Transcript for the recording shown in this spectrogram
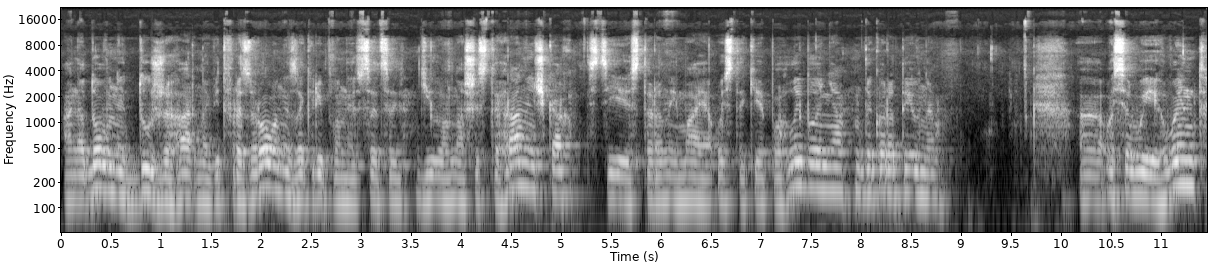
а надовний дуже гарно відфрезерований, закріплений все це діло на шестигранничках. З цієї сторони має ось таке поглиблення декоративне. Е, Осьовий гвинт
